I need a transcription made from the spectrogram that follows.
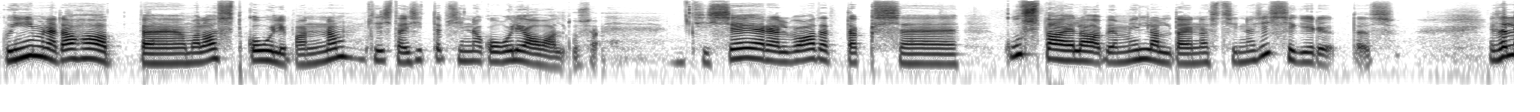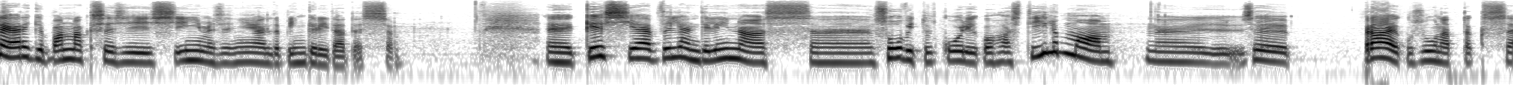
kui inimene tahab äh, oma last kooli panna, siis ta esitab sinna kooli avalduse. siis seejärel vaadatakse, kus ta elab ja millal ta ennast sinna sisse kirjutas. ja selle järgi pannakse siis inimesed nii-öelda pingeridadesse. Äh, kes jääb Viljandi linnas äh, soovitud koolikohast ilma, see praegu suunatakse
